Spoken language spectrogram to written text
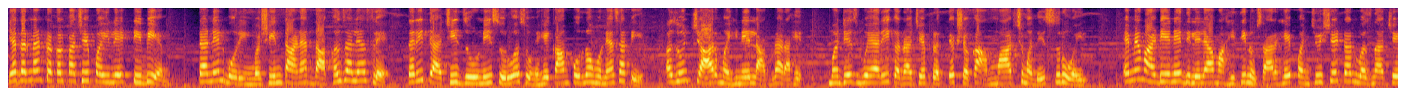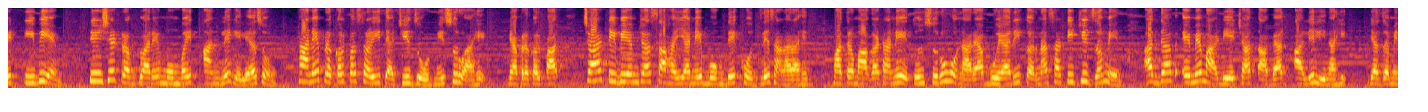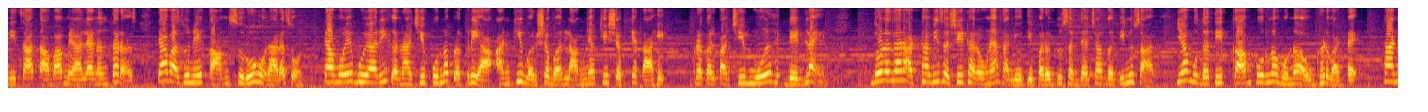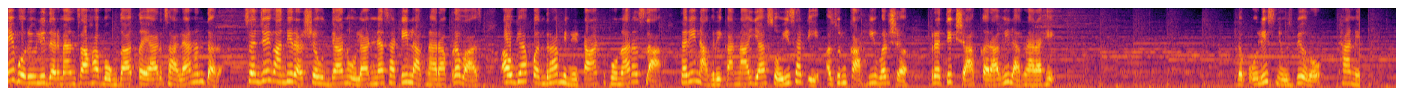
या दरम्यान प्रकल्पाचे पहिले टीबीएम टनेल बोरिंग मशीन ठाण्यात दाखल झाले असले तरी त्याची जुळणी सुरू असून हे काम पूर्ण होण्यासाठी अजून चार महिने लागणार आहेत. म्हणजेच भुयारीकरणाचे प्रत्यक्ष काम मार्च मध्ये सुरू होईल. एम एम आर डी एने दिलेल्या माहितीनुसार हे पंचवीसशे टन वजनाचे टी बी एम तीनशे ट्रकद्वारे मुंबईत आणले गेले असून ठाणे प्रकल्पस्थळी त्याची जोडणी सुरू आहे. या प्रकल्पात चार टी बी एमच्या सहाय्याने बोगदे खोदले जाणार आहेत. मात्र मागाठाणे येथून सुरू होणाऱ्या भुयारीकरणासाठीची जमीन अद्याप एम एम आर डी एच्या ताब्यात आलेली नाही. या जमिनीचा ताबा मिळाल्यानंतरच त्या बाजूने काम सुरू होणार असून त्यामुळे भुयारीकरणाची पूर्ण प्रक्रिया आणखी वर्षभर लांबण्याची शक्यता आहे. प्रकल्पाची मूळ डेडलाईन दोन हजार अठ्ठावीस अशी ठरवण्यात आली होती परंतु सध्याच्या गतीनुसार या मुदतीत काम पूर्ण होणं अवघड वाटतंय. ठाणे बोरिवली दरम्यानचा हा बोगदा तयार झाल्यानंतर संजय गांधी राष्ट्रीय उद्यान ओलांडण्यासाठी लागणारा प्रवास अवघ्या पंधरा मिनिटांत होणार असला तरी नागरिकांना या सोयीसाठी अजून काही वर्ष प्रतीक्षा करावी लागणार आहे. The police news bureau Thane.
